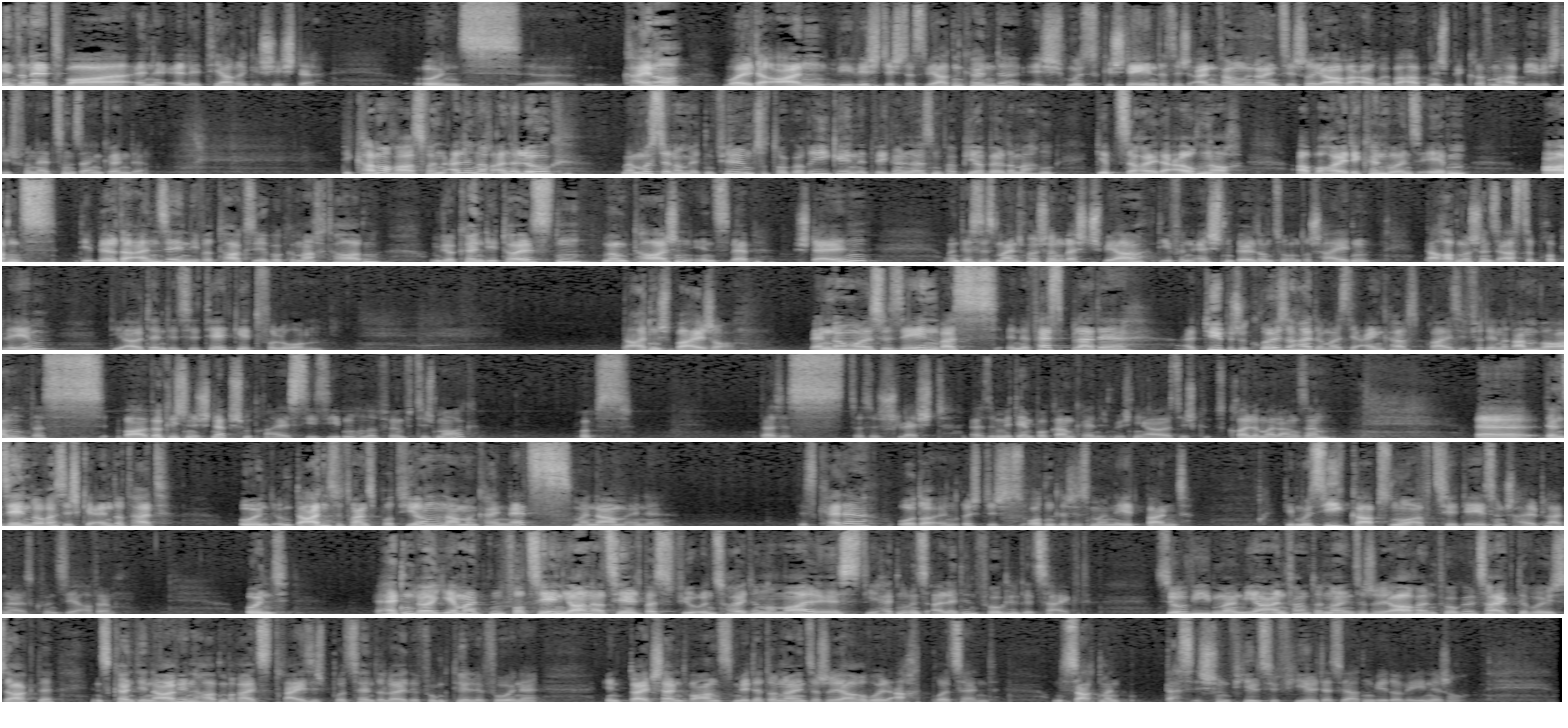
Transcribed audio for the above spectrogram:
Internet war eine elitäre Geschichte. Und äh, keiner wollte ahnen, wie wichtig das werden könnte. Ich muss gestehen, dass ich Anfang der 90er Jahre auch überhaupt nicht begriffen habe, wie wichtig Vernetzung sein könnte. Die Kameras waren alle noch analog. Man musste noch mit dem Film zur Drogerie gehen, entwickeln lassen, Papierbilder machen. Gibt es ja heute auch noch. Aber heute können wir uns eben abends die Bilder ansehen, die wir tagsüber gemacht haben. Und wir können die tollsten Montagen ins Web stellen. Und es ist manchmal schon recht schwer, die von echten Bildern zu unterscheiden. Da haben wir schon das erste Problem. Die Authentizität geht verloren. Datenspeicher. Wenn wir mal so sehen, was eine Festplatte eine typische Größe hatte und was die Einkaufspreise für den RAM waren, das war wirklich ein Schnäppchenpreis, die 750 Mark. Ups, das ist, das ist schlecht. Also mit dem Programm kenne ich mich nicht aus. Ich scrolle mal langsam äh, dann sehen wir, was sich geändert hat. Und um Daten zu transportieren, nahm man kein Netz, man nahm eine Diskette oder ein richtiges, ordentliches Magnetband. Die Musik gab es nur auf CDs und Schallplatten als Konserve. Und hätten wir jemanden vor zehn Jahren erzählt, was für uns heute normal ist, die hätten uns alle den Vogel gezeigt. So wie man mir Anfang der 90er Jahre einen Vogel zeigte, wo ich sagte, in Skandinavien haben bereits 30 Prozent der Leute Funktelefone. In Deutschland waren es Mitte der 90er Jahre wohl 8 Prozent. Und da sagt man, das ist schon viel zu viel, das werden wieder weniger.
